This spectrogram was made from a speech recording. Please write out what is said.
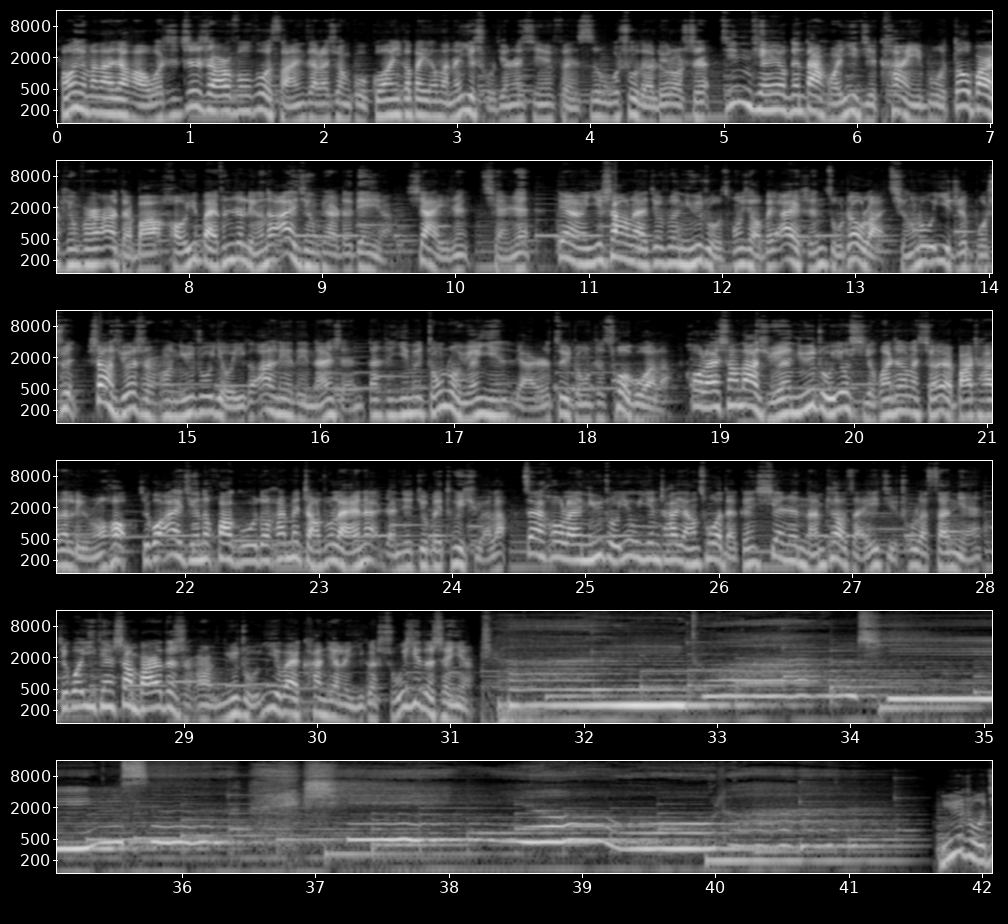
同学们，大家好，我是知识而丰富、嗓音再来炫酷、光一个背影往那一杵就能吸引粉丝无数的刘老师。今天要跟大伙一起看一部豆瓣评分二点八、好于百分之零的爱情片的电影《下一任前任》。电影一上来就说女主从小被爱神诅咒了，情路一直不顺。上学时候，女主有一个暗恋的男神，但是因为种种原因，俩人最终是错过了。后来上大学，女主又喜欢上了小眼巴叉的李荣浩，结果爱情的花骨朵还没长出来呢，人家就被退学了。再后来，女主又阴差阳错的跟现任男票在一起处了三年，结果一天上班的时候，女主意外看见了一个熟悉。的身影。斩断情丝，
